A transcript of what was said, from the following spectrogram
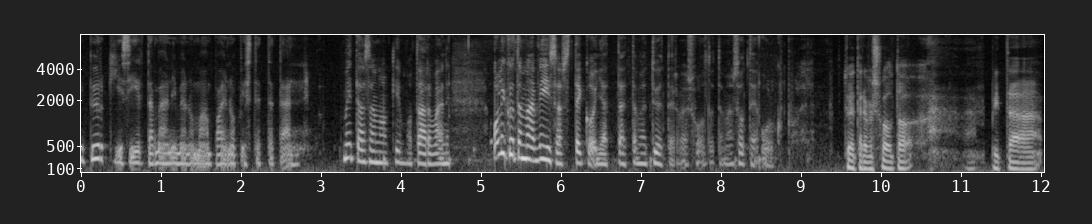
niin pyrkii siirtämään nimenomaan painopistettä tänne. Mitä sanoo Kimmo Tarvainen? Oliko tämä viisas teko jättää tämä työterveyshuolto tämän soten ulkopuolelle? Työterveyshuolto pitää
